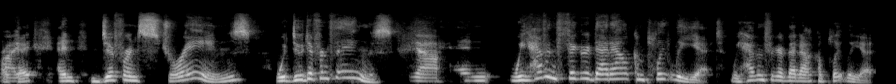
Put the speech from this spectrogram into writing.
Right. Okay. And different strains would do different things. Yeah. And we haven't figured that out completely yet. We haven't figured that out completely yet.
